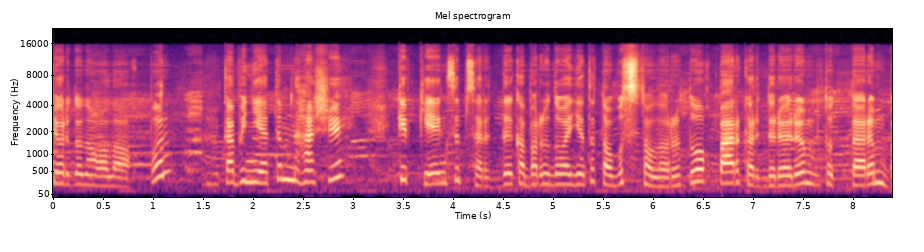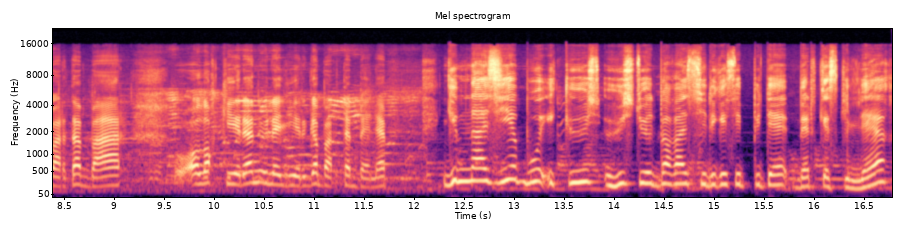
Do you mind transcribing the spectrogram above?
төрден оғалақпын. Кабинетім нахашы, кеп кеңсіп сырды, оборудованиеті тобус столары тоқ бар, көрдірерім, туттарым барда бар. Олық керен үлелерге барда бәлеп. Гимназия бу 200 үһүс түйөлбаға сирige сиппите бер кескиллээх,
